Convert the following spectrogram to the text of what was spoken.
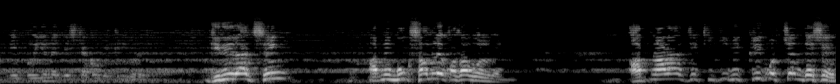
তিনি প্রয়োজনে দেশটাকেও বিক্রি করে দেন গিরিরাজ সিং আপনি মুখ সামলে কথা বলবেন। আপনারা যে কি কি বিক্রি করছেন দেশের,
